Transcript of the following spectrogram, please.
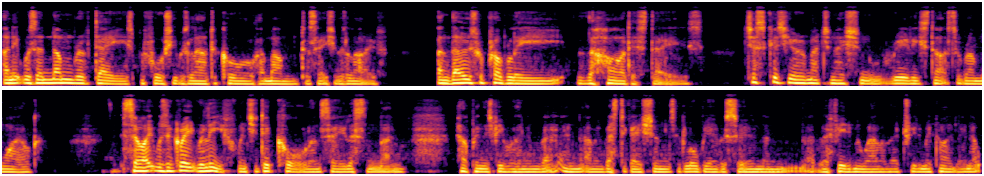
And it was a number of days before she was allowed to call her mum to say she was alive. And those were probably the hardest days, just because your imagination really starts to run wild. So it was a great relief when she did call and say, "Listen, I'm helping these people in, in um, investigations. It'll all be over soon, and uh, they're feeding me well and they're treating me kindly." Now,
